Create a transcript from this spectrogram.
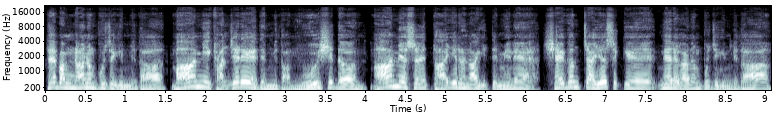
대박 나는 부적입니다. 마음이 간절해야 됩니다. 무엇이든 마음에서 다 일어나기 때문에 세금자 6개 내려가는 부적입니다.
